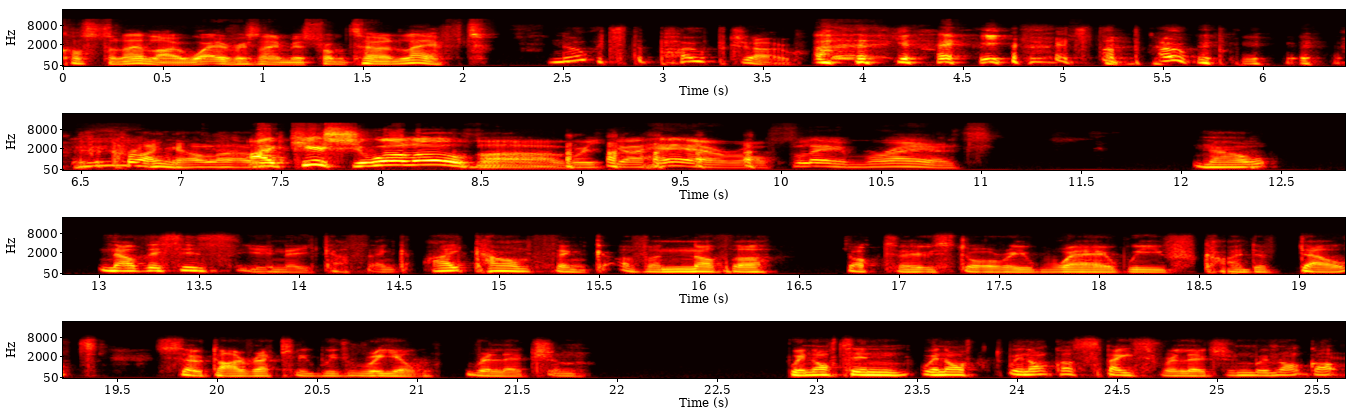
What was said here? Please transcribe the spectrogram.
Costanello, whatever his name is, from Turn Left. No, it's the Pope, Joe. It's the Pope. Crying out loud. I kiss you all over with your hair all flame red. Now, now this is unique. I think I can't think of another Doctor Who story where we've kind of dealt so directly with real religion. We're not in. We're not. We're not got space religion. We've not got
